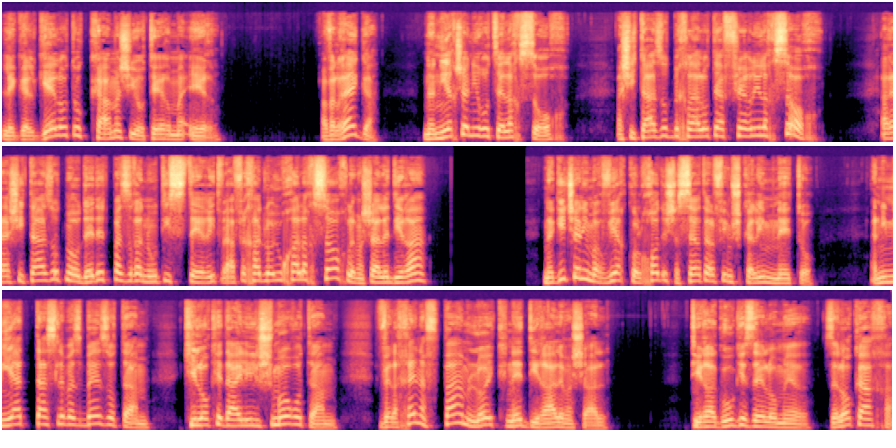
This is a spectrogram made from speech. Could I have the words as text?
לגלגל אותו כמה שיותר מהר. אבל רגע, נניח שאני רוצה לחסוך, השיטה הזאת בכלל לא תאפשר לי לחסוך. הרי השיטה הזאת מעודדת פזרנות היסטרית ואף אחד לא יוכל לחסוך, למשל לדירה. נגיד שאני מרוויח כל חודש עשרת אלפים שקלים נטו. אני מיד טס לבזבז אותם, כי לא כדאי לי לשמור אותם, ולכן אף פעם לא אקנה דירה למשל. תירגעו גזל אומר, זה לא ככה,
